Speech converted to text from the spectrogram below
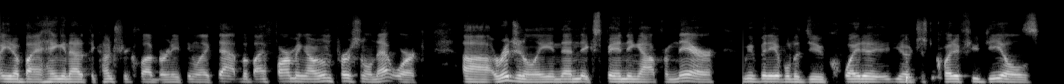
you know by hanging out at the country club or anything like that but by farming our own personal network uh, originally and then expanding out from there we've been able to do quite a you know just quite a few deals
